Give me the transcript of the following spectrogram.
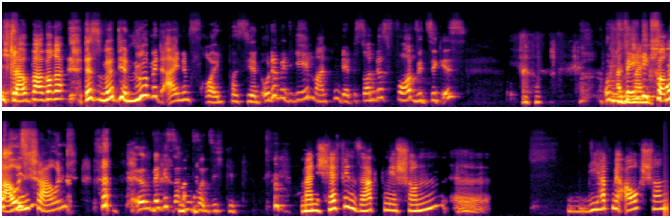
Ich glaube, Barbara, das wird dir nur mit einem Freund passieren oder mit jemandem, der besonders vorwitzig ist und Also wenig Chefin- vorausschauend irgendwelche Sachen von sich gibt. Meine Chefin sagt mir schon, äh, die hat mir auch schon,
